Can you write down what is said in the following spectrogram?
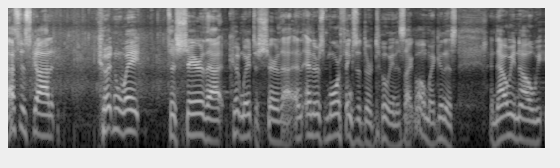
That's just God. Couldn't wait to share that. Couldn't wait to share that. And, and there's more things that they're doing. It's like, oh my goodness. And now we know we,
